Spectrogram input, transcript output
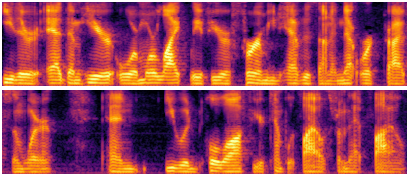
either add them here or more likely if you're a firm you'd have this on a network drive somewhere and you would pull off your template files from that file.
